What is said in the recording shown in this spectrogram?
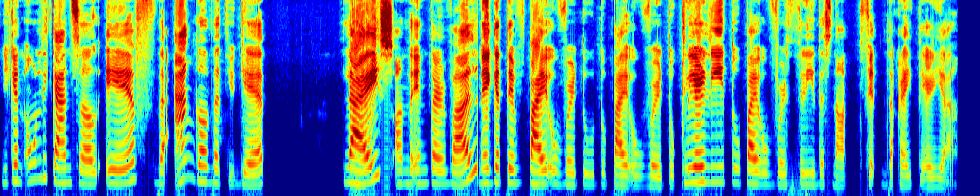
You can only cancel if the angle that you get lies on the interval negative pi over 2 to pi over 2. Clearly, 2 pi over 3 does not fit the criteria.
